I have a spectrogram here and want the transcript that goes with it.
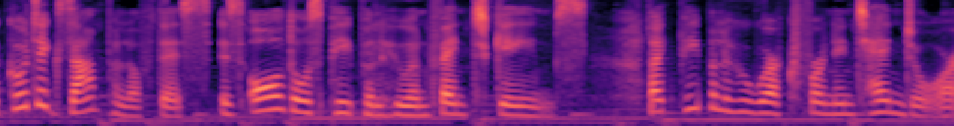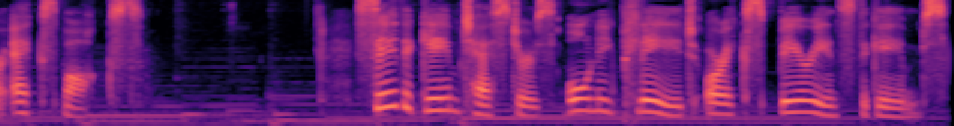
A good example of this is all those people who invent games, like people who work for Nintendo or Xbox. Say the game testers only played or experienced the games,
